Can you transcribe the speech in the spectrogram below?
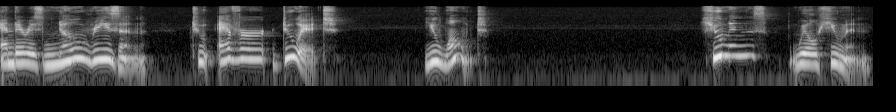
and there is no reason to ever do it, you won't. Humans will human.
